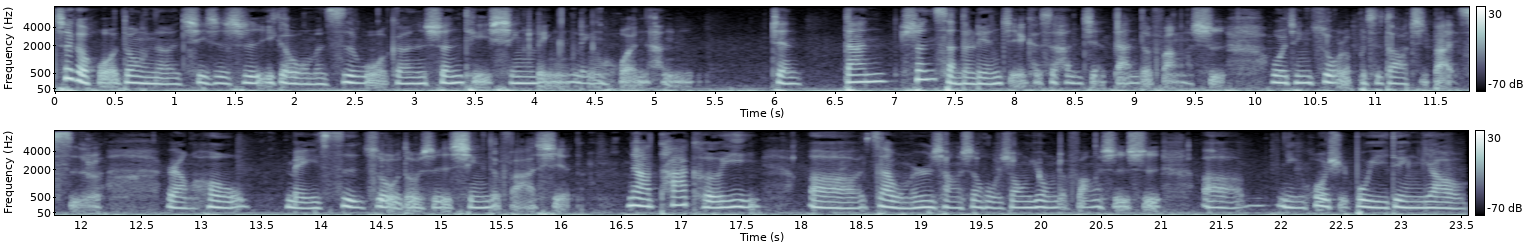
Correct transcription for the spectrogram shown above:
这个活动呢，其实是一个我们自我跟身体、心灵、灵魂很简单、深层的连接，可是很简单的方式。我已经做了不知道几百次了。然后每一次做都是新的发现。那它可以呃，在我们日常生活中用的方式是呃，你或许不一定要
